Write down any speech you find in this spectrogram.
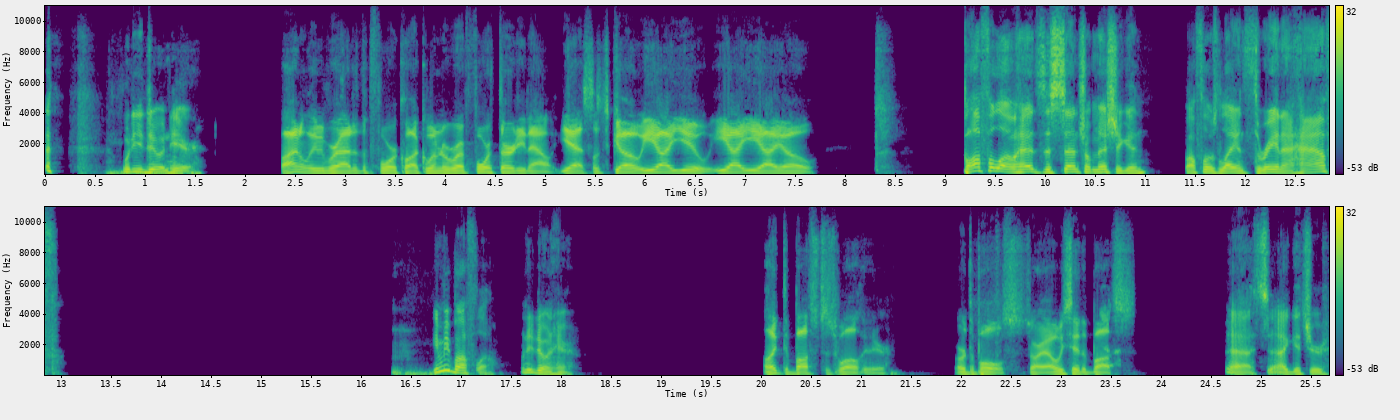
what are you doing here? Finally, we're out of the four o'clock window. We're at four thirty now. Yes, let's go. EIU, EIEIO. Buffalo heads to Central Michigan. Buffalo's laying three and a half. Give me Buffalo. What are you doing here? I like the Buffs as well here, or the Bulls. Sorry, I always say the Buffs. Yeah, I get your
